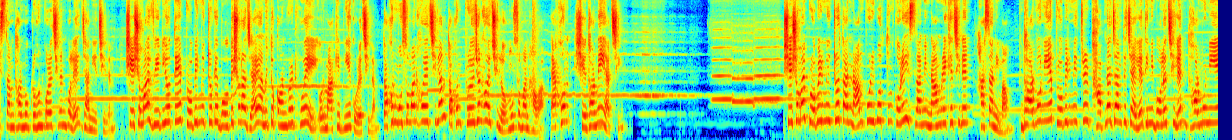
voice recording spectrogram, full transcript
ইসলাম ধর্ম গ্রহণ করেছিলেন বলে জানিয়েছিলেন। সে সময় ভিডিওতে প্রবীর মিত্রকে বলতে শোনা যায়, আমি তো কনভার্ট হয়েই ওর মাকে বিয়ে করেছিলাম। তখন মুসলমান হয়েছিলাম, তখন প্রয়োজন হয়েছিল মুসলমান হওয়া। এখন সে ধর্মেই আছি। সে সময় প্রবীর মিত্র তার নাম পরিবর্তন করে ইসলামী নাম রেখেছিলেন হাসান ইমাম। ধর্ম নিয়ে প্রবীর মিত্রের ভাবনা জানতে চাইলে তিনি বলেছিলেন, ধর্ম নিয়ে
